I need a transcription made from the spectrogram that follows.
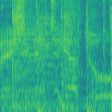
Regimet, я думаю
